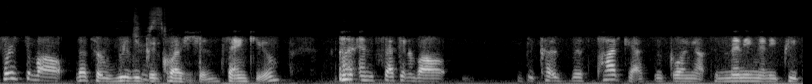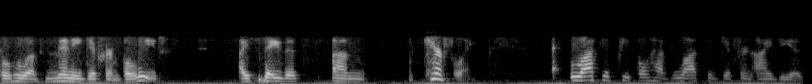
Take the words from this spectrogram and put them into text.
first of all, that's a really good question. Thank you. And second of all, because this podcast is going out to many, many people who have many different beliefs, I say this um, carefully. Lots of people have lots of different ideas.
